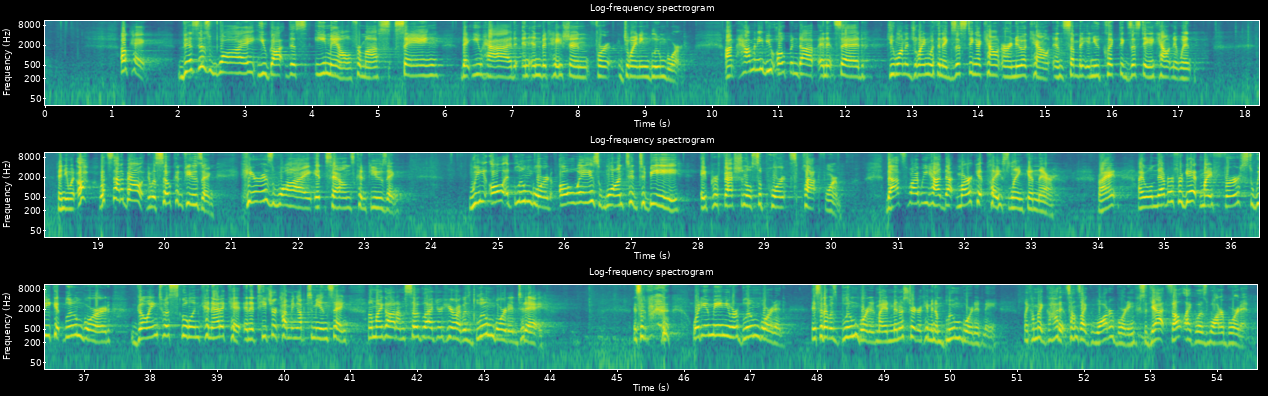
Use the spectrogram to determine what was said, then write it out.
Okay, this is why you got this email from us saying that you had an invitation for joining Bloomboard. Um, how many of you opened up and it said, do you want to join with an existing account or a new account? And somebody, and you clicked existing account and it went, and you went, oh, what's that about? It was so confusing. Here is why it sounds confusing. We all at Bloomboard always wanted to be a professional supports platform. That's why we had that marketplace link in there, right? I will never forget my first week at Bloomboard going to a school in Connecticut and a teacher coming up to me and saying, Oh my God, I'm so glad you're here. I was Bloomboarded today. I said, What do you mean you were Bloomboarded? They said, I was Bloomboarded. My administrator came in and Bloomboarded me. I'm like, oh my God, it sounds like waterboarding. He said, yeah, it felt like it was waterboarded.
